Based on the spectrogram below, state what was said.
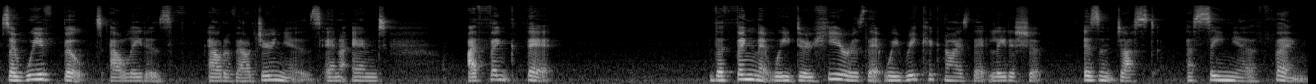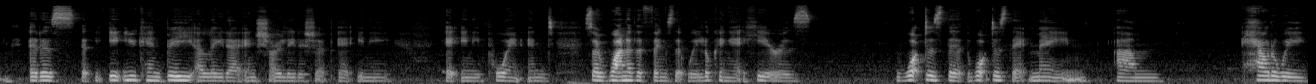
So we've built our leaders out of our juniors and and I think that the thing that we do here is that we recognize that leadership isn't just a senior thing. It is it, you can be a leader and show leadership at any at any point. And so one of the things that we're looking at here is what does that what does that mean? Um, how do we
